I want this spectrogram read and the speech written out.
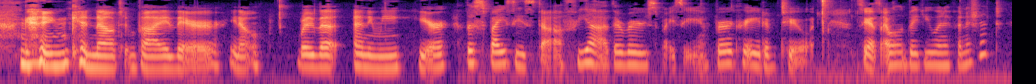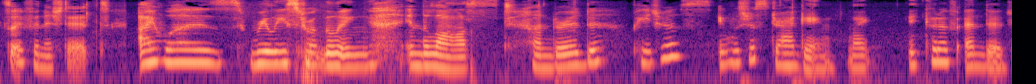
getting kidnapped by their, you know, by the enemy here. The spicy stuff, yeah, they're very spicy. Very creative too. So yes, I will update you when I finish it. So I finished it. I was really struggling in the last hundred pages. It was just dragging. Like it could have ended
